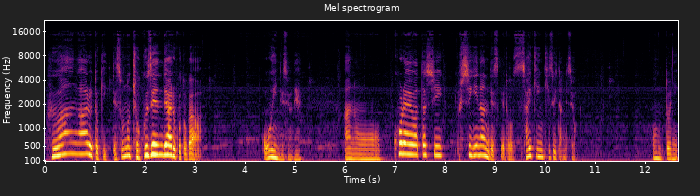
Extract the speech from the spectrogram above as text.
不安がある時ってその直前であることが多いんですよね。あのこれ私不思議なんですけど最近気づいたんですよ。本当に。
